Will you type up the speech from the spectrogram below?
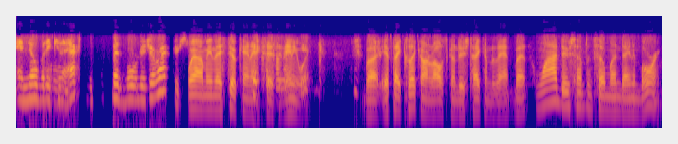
and nobody can oh. access it but the board of directors. Well, I mean, they still can't access it anyway. But if they click on it, all it's going to do is take them to that. But why do something so mundane and boring?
